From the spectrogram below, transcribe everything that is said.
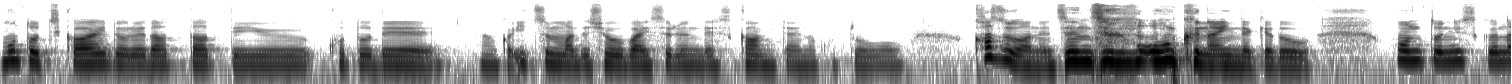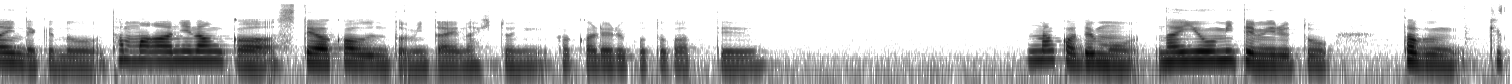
元地下アイドルだったっていうことでなんかいつまで商売するんですかみたいなことを。数はね全然多くないんだけど本当に少ないんだけどたまになんか捨てアカウントみたいな人に書かれることがあって。なんかでも内容を見てみると多分結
